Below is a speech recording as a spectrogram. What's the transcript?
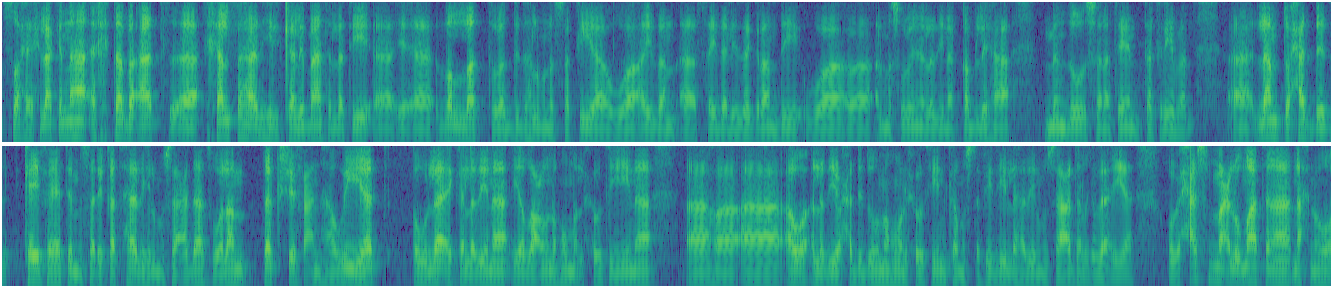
صحيح لكنها اختبأت خلف هذه الكلمات التي ظلت ترددها المنسقية وأيضا السيدة ليزا جراندي والمسؤولين الذين قبلها منذ سنتين تقريبا لم تحدد كيف يتم سرقة هذه المساعدات ولم تكشف عن هوية أولئك الذين يضعونهم الحوثيين أو الذي يحددونهم الحوثيين كمستفيدين لهذه المساعدة الغذائية. وبحسب معلوماتنا نحن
